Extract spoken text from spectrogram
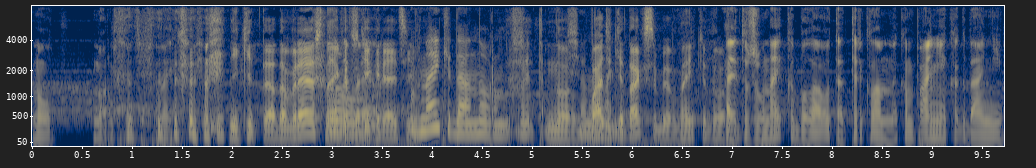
ну норм креатив Nike. Никит, ты одобряешь найковский креатив? В Nike, да, норм. Норм. Бадики так себе, в Найке норм. А это же у Nike была вот эта рекламная кампания, когда они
